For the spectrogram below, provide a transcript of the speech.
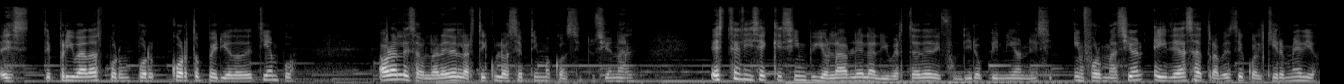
este, privadas por un corto periodo de tiempo. Ahora les hablaré del artículo séptimo constitucional. Este dice que es inviolable la libertad de difundir opiniones, información e ideas a través de cualquier medio.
